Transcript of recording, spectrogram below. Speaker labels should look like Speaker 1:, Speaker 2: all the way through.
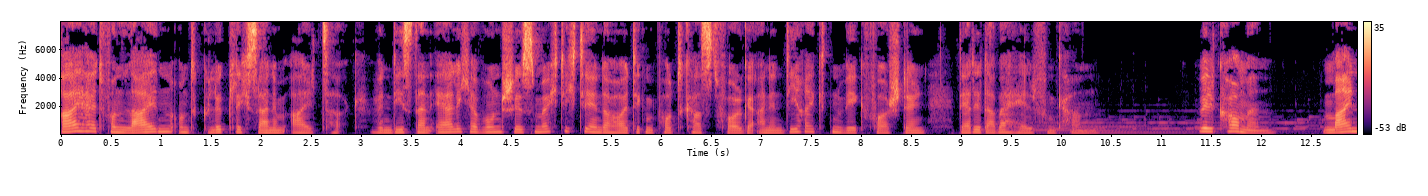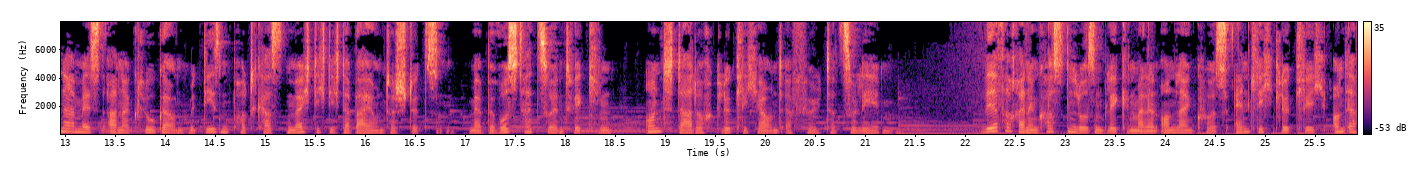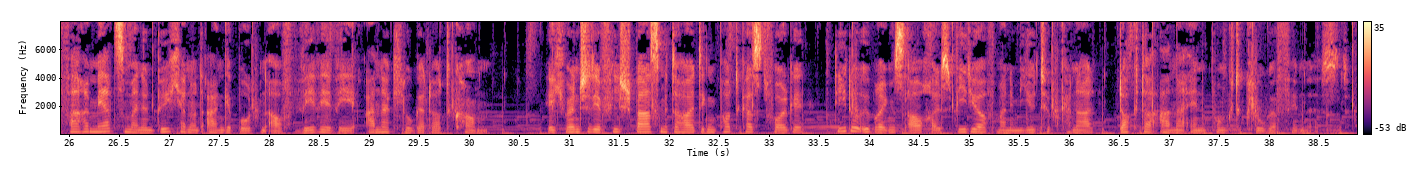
Speaker 1: Freiheit von Leiden und Glücklichsein im Alltag. Wenn dies dein ehrlicher Wunsch ist, möchte ich dir in der heutigen Podcast-Folge einen direkten Weg vorstellen, der dir dabei helfen kann. Willkommen! Mein Name ist Anna Kluger und mit diesem Podcast möchte ich dich dabei unterstützen, mehr Bewusstheit zu entwickeln und dadurch glücklicher und erfüllter zu leben. Wirf auch einen kostenlosen Blick in meinen Online-Kurs Endlich Glücklich und erfahre mehr zu meinen Büchern und Angeboten auf www.annakluger.com. Ich wünsche dir viel Spaß mit der heutigen Podcast-Folge, die du übrigens auch als Video auf meinem YouTube-Kanal Dr. Anna N. Kluger findest.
